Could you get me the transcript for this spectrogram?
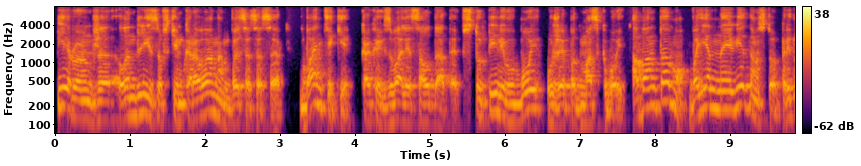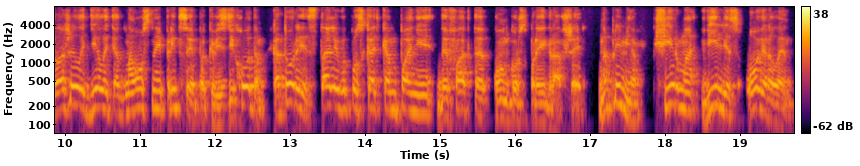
первым же ленд-лизовским караваном в СССР. Бантики, как их звали солдаты, вступили в бой уже под Москвой. А Бантаму военное ведомство предложило делать одноосные прицепы к вездеходам, которые стали выпускать компании де-факто конкурс проигравшие. Например, фирма Willis Overland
